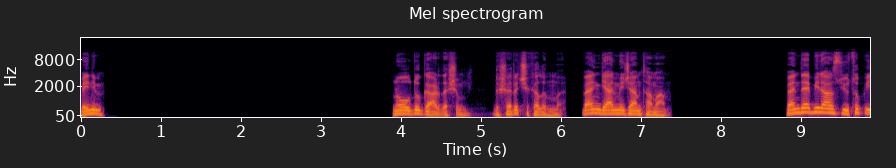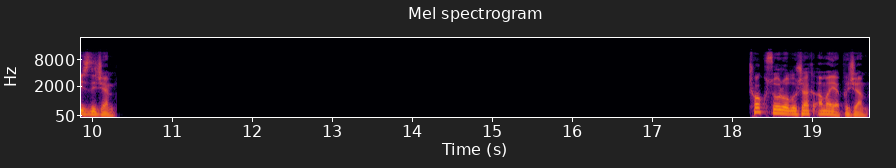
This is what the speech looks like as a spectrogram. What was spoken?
Benim. Ne oldu kardeşim? Dışarı çıkalım mı? Ben gelmeyeceğim tamam. Ben de biraz YouTube izleyeceğim. Çok zor olacak ama yapacağım.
